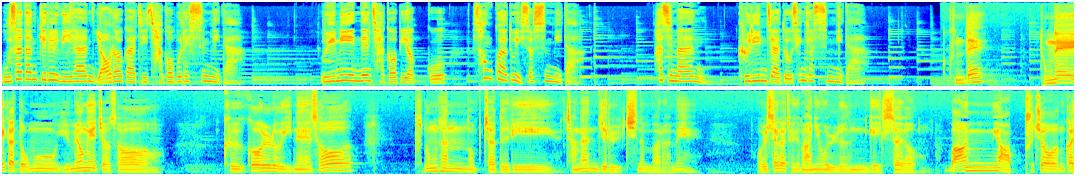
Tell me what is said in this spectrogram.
우사단길을 위한 여러 가지 작업을 했습니다. 의미 있는 작업이었고 성과도 있었습니다. 하지만 그림자도 생겼습니다. 근데 동네가 너무 유명해져서 그걸로 인해서 부동산 업자들이 장난질을 치는 바람에 월세가 되게 많이 오른 게 있어요. 마음이 아프죠. 그러니까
